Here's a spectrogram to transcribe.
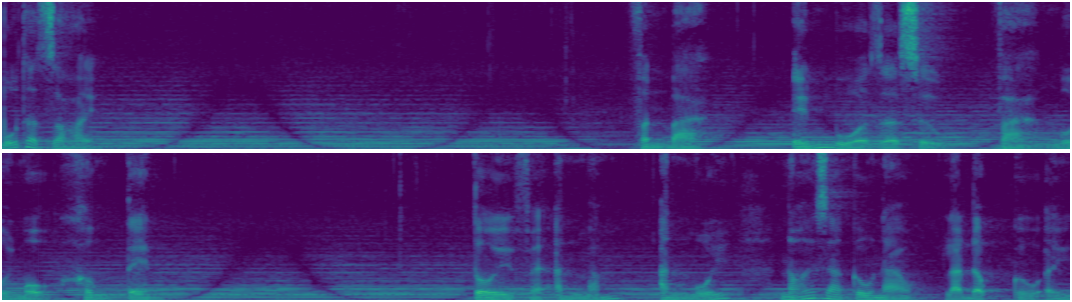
bố thật giỏi. Phần 3: Ếm bùa giờ sửu và ngôi mộ không tên. Tôi phải ăn mắm, ăn muối, nói ra câu nào là đọc câu ấy.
